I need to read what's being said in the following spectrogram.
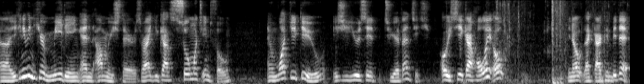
Uh, you can even hear meeting and armory stairs, right? You got so much info. And what you do is you use it to your advantage. Oh, you see a guy hallway? Oh, you know, that guy can be dead.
